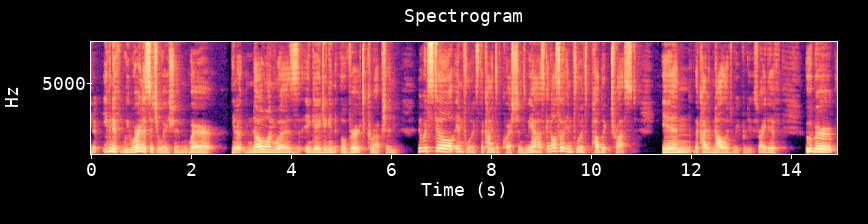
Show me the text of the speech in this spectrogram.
you know, even if we were in a situation where you know no one was engaging in overt corruption, it would still influence the kinds of questions we ask, and also influence public trust in the kind of knowledge we produce, right? If Uber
